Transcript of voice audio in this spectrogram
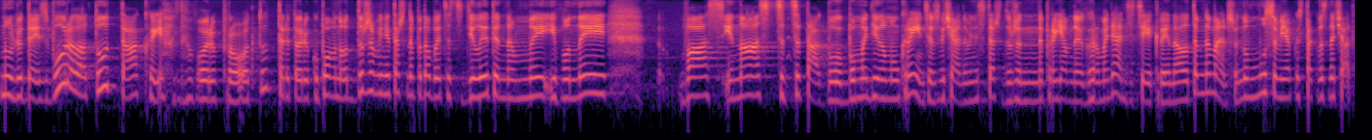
ну, людей збурила. Тут так, я не говорю про тут територію окуповано. От дуже мені теж не подобається це ділити на ми і вони. Вас і нас, це, це так, бо, бо ми ділимо українців. Звичайно, мені це теж дуже неприємно як громадянці цієї країни, але тим не менше, ну мусимо якось так визначати.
